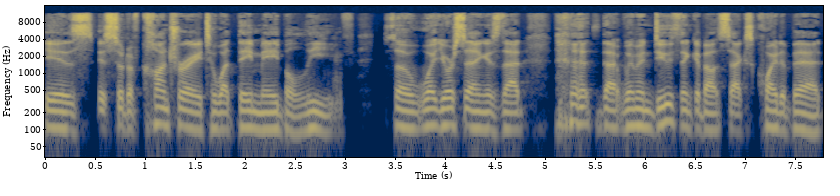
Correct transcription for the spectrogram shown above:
is is sort of contrary to what they may believe. So what you're saying is that that women do think about sex quite a bit,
